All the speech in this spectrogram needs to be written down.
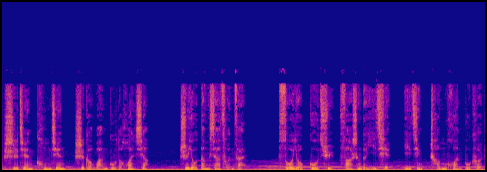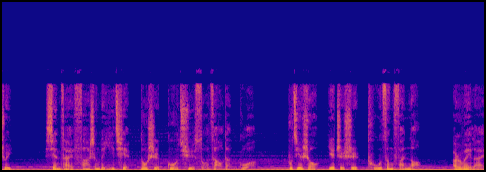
时间、空间是个顽固的幻象，只有当下存在。所有过去发生的一切已经成幻不可追，现在发生的一切都是过去所造的果，不接受也只是徒增烦恼。而未来，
